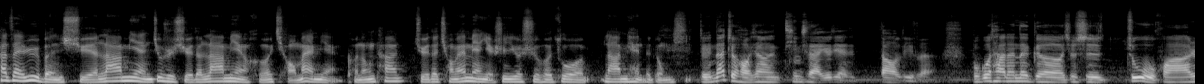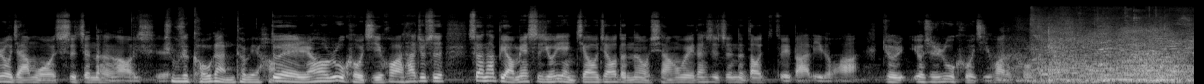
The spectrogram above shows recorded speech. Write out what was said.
他在日本学拉面就是学的拉面和荞麦面，可能他觉得荞麦面也是一个适合做拉面的东西。对，那就好像听起来有点道理了。不过他的那个就是猪五花肉夹馍是真的很好吃，是不是口感特别好？对，然后入口即化，它就是虽然它表面是有点焦焦的那种香味，但是真的到嘴巴里的话，就又是入口即化的口感。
